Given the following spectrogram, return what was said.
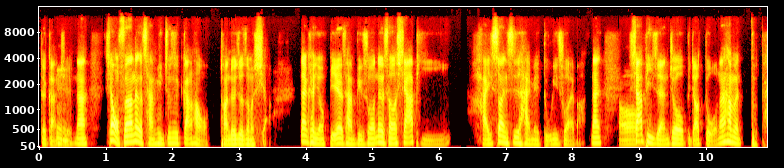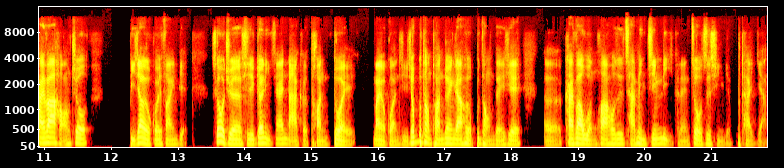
的感觉。那像我分到那个产品，就是刚好团队就这么小，但可能有别的产品，比如说那个时候虾皮。还算是还没独立出来吧，那虾皮人就比较多，那他们开发好像就比较有规范一点，所以我觉得其实跟你在哪个团队蛮有关系，就不同团队应该会有不同的一些呃开发文化或者是产品经理，可能做事情也不太一样。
